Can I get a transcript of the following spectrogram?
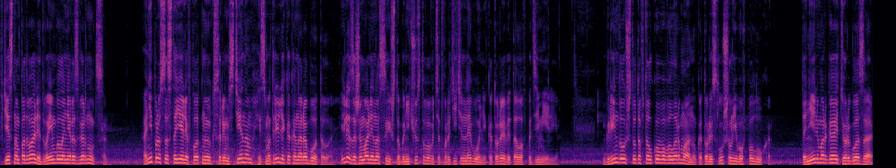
В тесном подвале двоим было не развернуться. Они просто стояли вплотную к сырым стенам и смотрели, как она работала, или зажимали носы, чтобы не чувствовать отвратительной вони, которая витала в подземелье. Гриндл что-то втолковывал Арману, который слушал его в полухо. Таниэль, моргая, тер глаза,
